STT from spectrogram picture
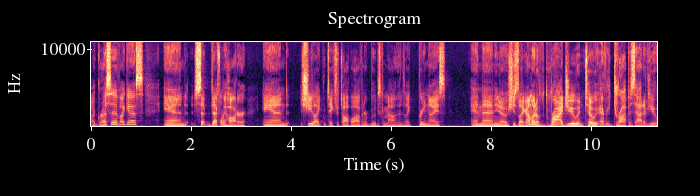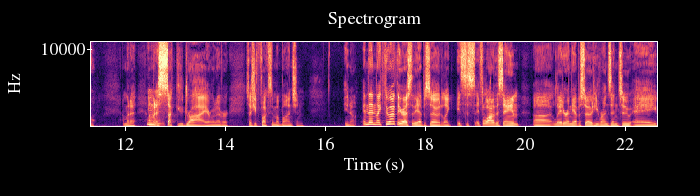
aggressive, I guess, and definitely hotter. And she like takes her top off, and her boobs come out, and it's like pretty nice. And then you know she's like, "I'm gonna ride you until every drop is out of you. I'm gonna I'm gonna suck you dry or whatever." So she fucks him a bunch, and you know, and then like throughout the rest of the episode, like it's just, it's a lot of the same. Uh, later in the episode, he runs into a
